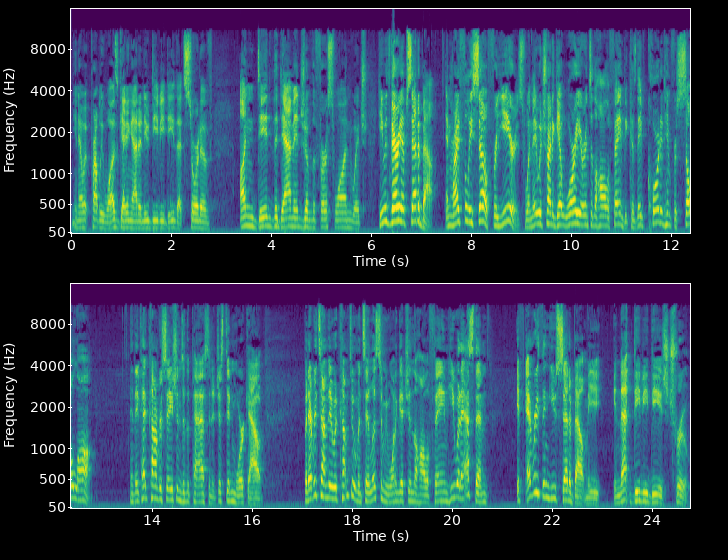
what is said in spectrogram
You know, it probably was getting out a new DVD that sort of undid the damage of the first one, which he was very upset about. And rightfully so, for years, when they would try to get Warrior into the Hall of Fame because they've courted him for so long. And they've had conversations in the past and it just didn't work out. But every time they would come to him and say, listen, we want to get you in the Hall of Fame, he would ask them, if everything you said about me in that DVD is true,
